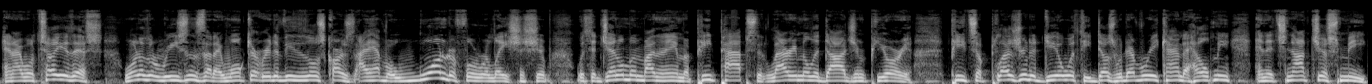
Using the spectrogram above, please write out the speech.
And I will tell you this one of the reasons that I won't get rid of either of those cars is I have a wonderful relationship with a gentleman by the name of Pete Paps at Larry Miller Dodge in Peoria. Pete's a pleasure to deal with. He does whatever he can to help me. And it's not just me.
